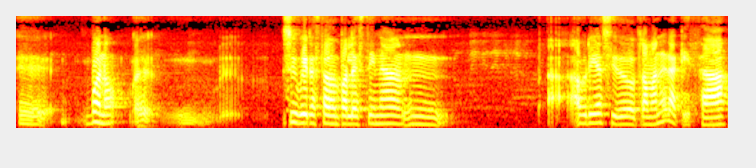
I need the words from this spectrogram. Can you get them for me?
Eh, bueno, eh, si hubiera estado en Palestina, mm, habría sido de otra manera. Quizá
